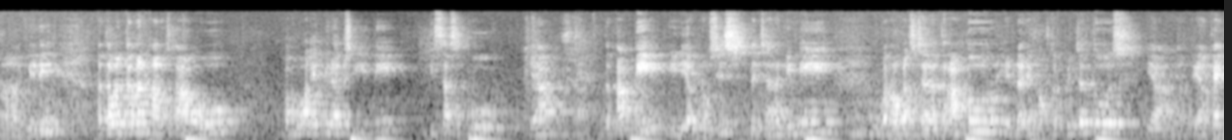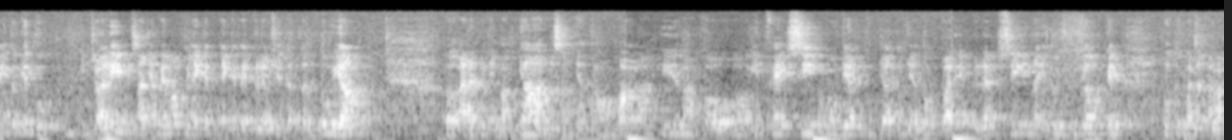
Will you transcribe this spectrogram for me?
Nah, jadi teman-teman harus tahu bahwa epilepsi ini bisa sembuh ya tetapi didiagnosis secara dini berobat secara teratur hindari faktor pencetus ya yang, yang kayak gitu-gitu. Kecuali misalnya memang penyakit-penyakit epilepsi tertentu yang eh, ada penyebabnya misalnya trauma lahir atau eh, infeksi kemudian jatuh-jatuh kepada epilepsi nah itu juga mungkin butuh penata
